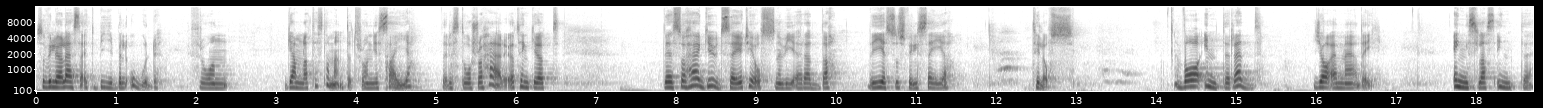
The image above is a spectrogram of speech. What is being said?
Så vill jag läsa ett bibelord från Gamla testamentet, från Jesaja, där det står så här. Jag tänker att det är så här Gud säger till oss när vi är rädda. Det Jesus vill säga till oss. Var inte rädd, jag är med dig. Ängslas inte,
